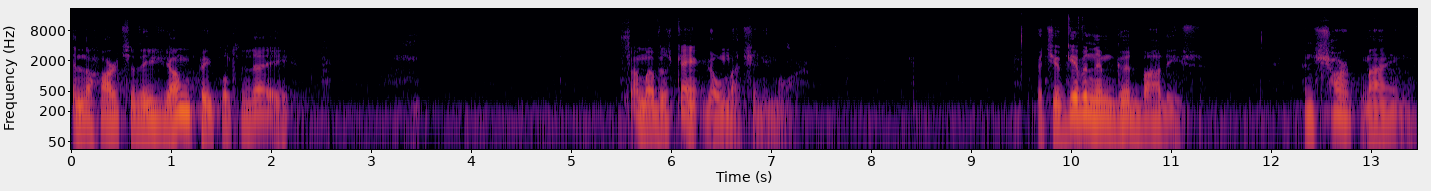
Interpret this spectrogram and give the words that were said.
in the hearts of these young people today. Some of us can't go much anymore. But you've given them good bodies and sharp minds.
